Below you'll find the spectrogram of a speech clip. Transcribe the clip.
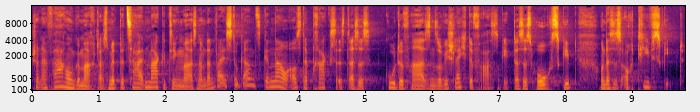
schon Erfahrung gemacht hast mit bezahlten Marketingmaßnahmen, dann weißt du ganz genau aus der Praxis, dass es gute Phasen sowie schlechte Phasen gibt, dass es Hochs gibt und dass es auch Tiefs gibt.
